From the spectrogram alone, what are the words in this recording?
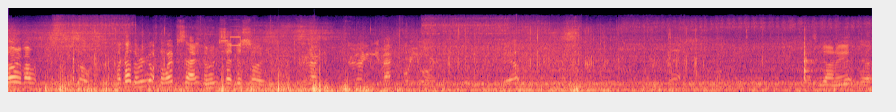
Sorry about. I got the route off the website and the route said this way. They're not, they're not going to get back before you are. Yep. That's it down here. Yeah.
